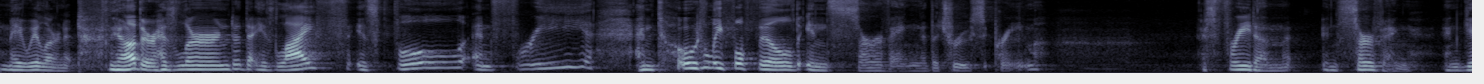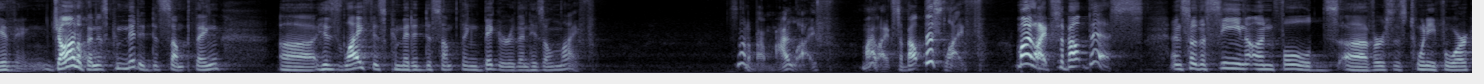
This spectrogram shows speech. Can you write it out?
may we learn it, the other has learned that his life is full and free and totally fulfilled in serving the true supreme. There's freedom in serving and giving. Jonathan is committed to something, uh, his life is committed to something bigger than his own life. It's not about my life. My life's about this life. My life's about this. And so the scene unfolds, uh, verses 24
